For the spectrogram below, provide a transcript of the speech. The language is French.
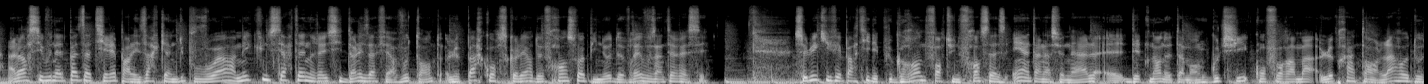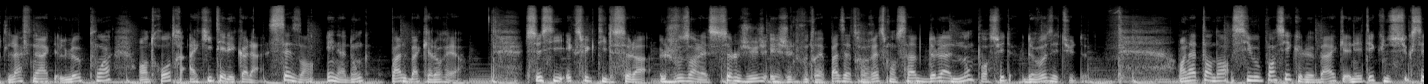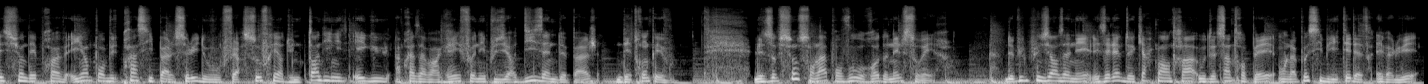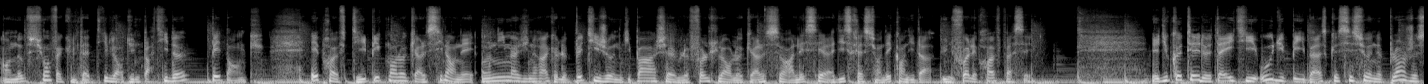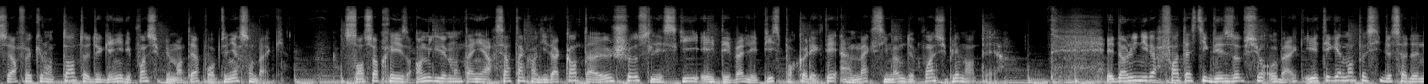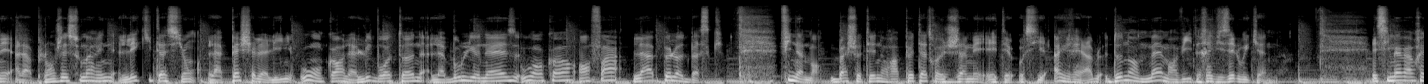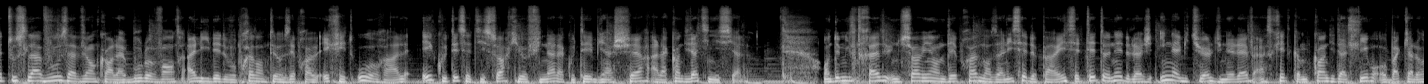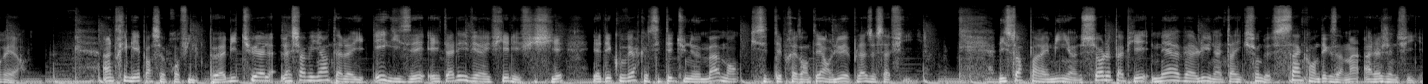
Alors si vous n'êtes pas attiré par les arcanes du pouvoir, mais qu'une certaine réussite dans les affaires vous tente, le parcours scolaire de François Pinault devrait vous intéresser. Celui qui fait partie des plus grandes fortunes françaises et internationales, euh, détenant notamment Gucci, Conforama, Le Printemps, La Redoute, La Fnac, Le Point, entre autres, a quitté l'école à 16 ans et n'a donc pas le baccalauréat. Ceci explique-t-il cela? Je vous en laisse seul juge et je ne voudrais pas être responsable de la non-poursuite de vos études. En attendant, si vous pensiez que le bac n'était qu'une succession d'épreuves ayant pour but principal celui de vous faire souffrir d'une tendinite aiguë après avoir griffonné plusieurs dizaines de pages, détrompez-vous. Les options sont là pour vous redonner le sourire. Depuis plusieurs années, les élèves de Carpentras ou de Saint-Tropez ont la possibilité d'être évalués en option facultative lors d'une partie de pétanque. Épreuve typiquement locale s'il en est, on imaginera que le petit jaune qui parachève le folklore local sera laissé à la discrétion des candidats une fois l'épreuve passée. Et du côté de Tahiti ou du Pays Basque, c'est sur une planche de surf que l'on tente de gagner des points supplémentaires pour obtenir son bac. Sans surprise, en milieu montagnard, certains candidats, quant à eux, chaussent les skis et dévalent les pistes pour collecter un maximum de points supplémentaires. Et dans l'univers fantastique des options au bac, il est également possible de s'adonner à la plongée sous-marine, l'équitation, la pêche à la ligne ou encore la lutte bretonne, la boule lyonnaise ou encore enfin la pelote basque. Finalement, bachoter n'aura peut-être jamais été aussi agréable, donnant même envie de réviser le week-end. Et si même après tout cela, vous avez encore la boule au ventre à l'idée de vous présenter aux épreuves écrites ou orales, écoutez cette histoire qui au final a coûté bien cher à la candidate initiale. En 2013, une surveillante d'épreuve dans un lycée de Paris s'est étonnée de l'âge inhabituel d'une élève inscrite comme candidate libre au baccalauréat. Intriguée par ce profil peu habituel, la surveillante à l'œil aiguisé est allée vérifier les fichiers et a découvert que c'était une maman qui s'était présentée en lieu et place de sa fille. L'histoire paraît mignonne sur le papier, mais a valu une interdiction de 5 ans d'examen à la jeune fille.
